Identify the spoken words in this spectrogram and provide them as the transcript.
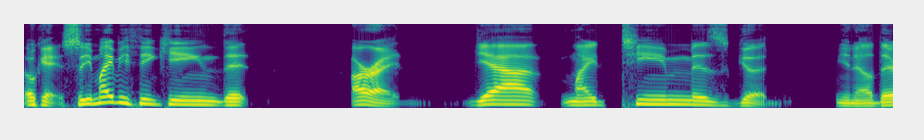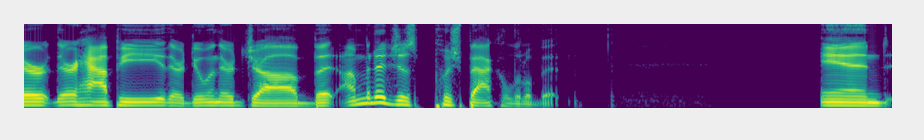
Okay, so you might be thinking that, all right, yeah, my team is good. You know, they're they're happy, they're doing their job, but I'm gonna just push back a little bit and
